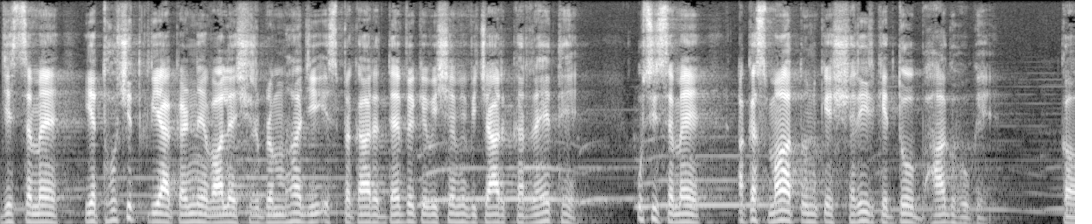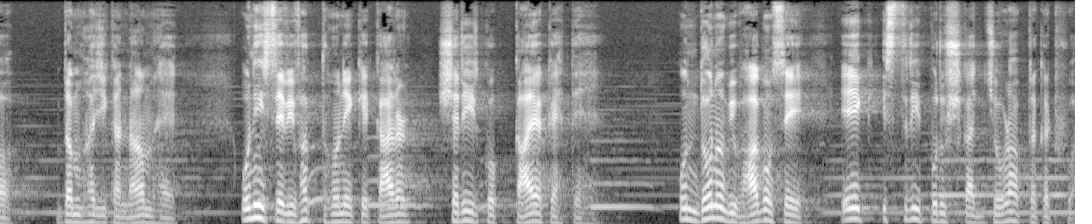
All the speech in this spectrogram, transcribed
जिस समय यथोचित क्रिया करने वाले श्री ब्रह्मा जी इस प्रकार दैव्य के विषय में विचार कर रहे थे, उसी समय अकस्मात उनके शरीर के दो भाग हो गए। क, ब्रह्मा जी का नाम है। उन्हीं से विभक्त होने के कारण शरीर को काय कहते हैं। उन दोनों विभागों से एक स्त्री पुरुष का जोड़ा प्रकट हुआ।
